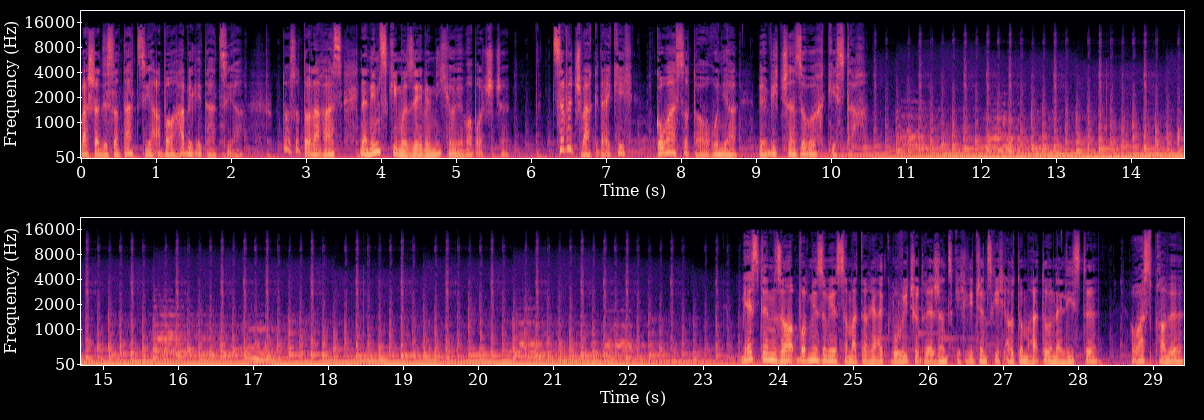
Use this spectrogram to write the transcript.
Wasza dysertacja albo habilitacja, to so to naraz na Niemskim muzeum w Nichowie w oboczcze. Cały czwak dajkich koła so to runia we wiczazowych kistach. Miestem zo odmizuje so materiał k wówiczu dreżanskich liczynskich automatów na listy, rozprawy,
